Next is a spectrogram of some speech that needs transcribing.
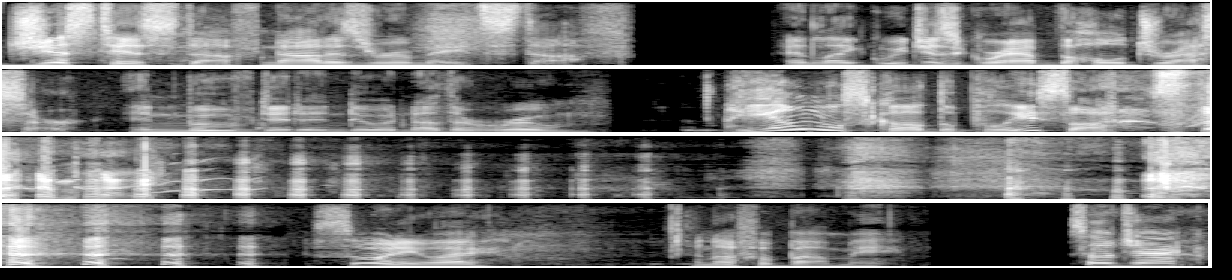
just his stuff, not his roommate's stuff. And like we just grabbed the whole dresser and moved it into another room. He almost called the police on us that night. so anyway, enough about me. So, Jack,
